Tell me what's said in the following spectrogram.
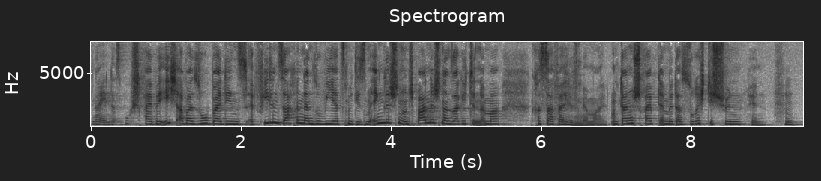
Nein, das Buch schreibe ich, aber so bei den vielen Sachen, dann so wie jetzt mit diesem Englischen und Spanischen, dann sage ich dann immer, Christopher, hilf mhm. mir mal. Und dann schreibt er mir das so richtig schön hin. Hm.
